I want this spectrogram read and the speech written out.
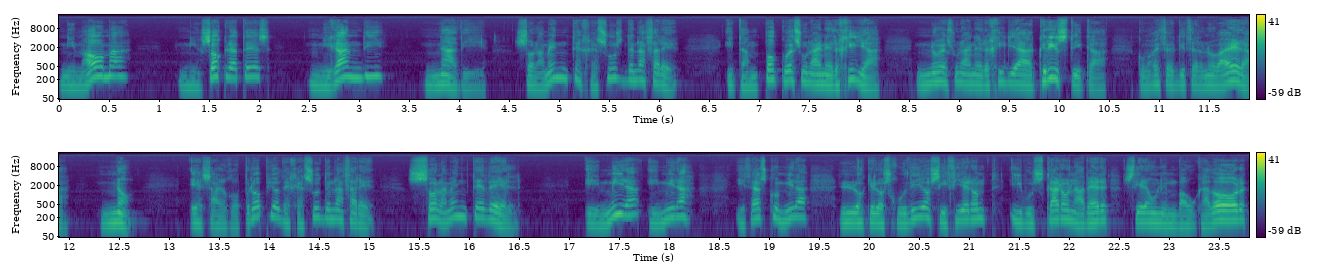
ni Mahoma, ni Sócrates, ni Gandhi, nadie. Solamente Jesús de Nazaret. Y tampoco es una energía, no es una energía crística, como a veces dice la nueva era. No, es algo propio de Jesús de Nazaret, solamente de él. Y mira, y mira y Zasku mira lo que los judíos hicieron y buscaron a ver si era un embaucador,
